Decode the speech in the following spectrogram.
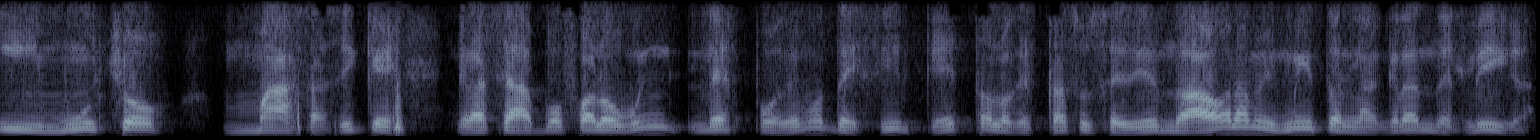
y mucho más. Así que gracias a Buffalo Wing les podemos decir que esto es lo que está sucediendo ahora mismito en las grandes ligas.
